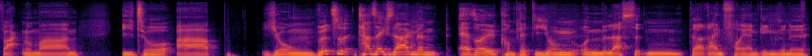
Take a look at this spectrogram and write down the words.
Wagnumann, Ito, Ab, Jung. Würdest du tatsächlich sagen, dann er soll komplett die jungen, unbelasteten da reinfeuern gegen so eine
